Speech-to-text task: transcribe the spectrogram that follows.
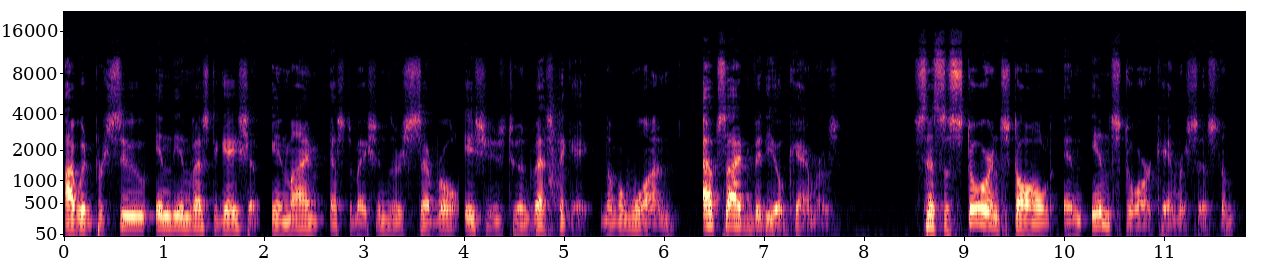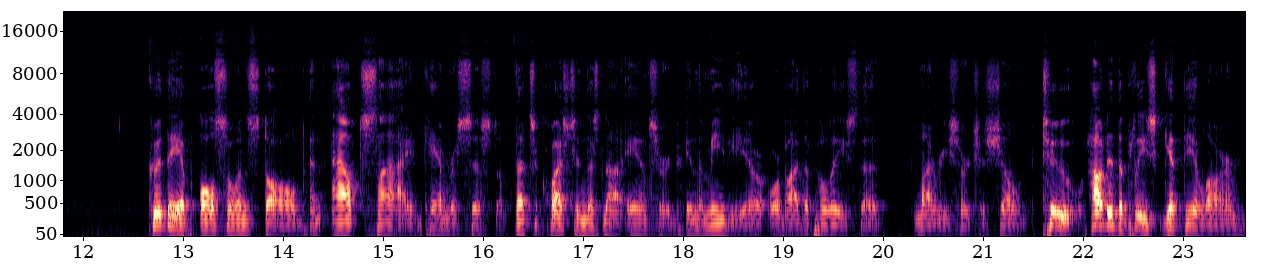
I would pursue in the investigation. In my estimation, there's several issues to investigate. Number one, outside video cameras. Since the store installed an in-store camera system, could they have also installed an outside camera system? That's a question that's not answered in the media or by the police that my research has shown. Two, how did the police get the alarm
